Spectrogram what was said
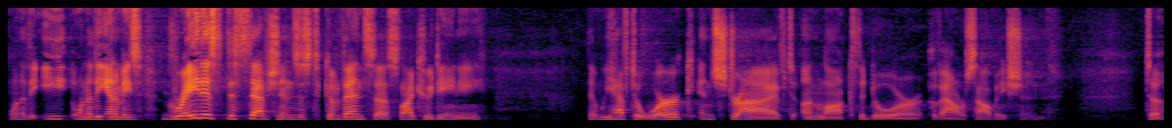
one of the one of the enemy's greatest deceptions is to convince us like Houdini that we have to work and strive to unlock the door of our salvation. To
